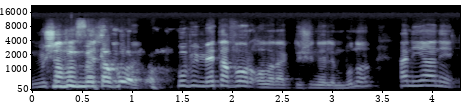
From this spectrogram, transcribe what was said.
müşahhaslaştırma metafor. bu bir metafor olarak düşünelim bunu. Hani yani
